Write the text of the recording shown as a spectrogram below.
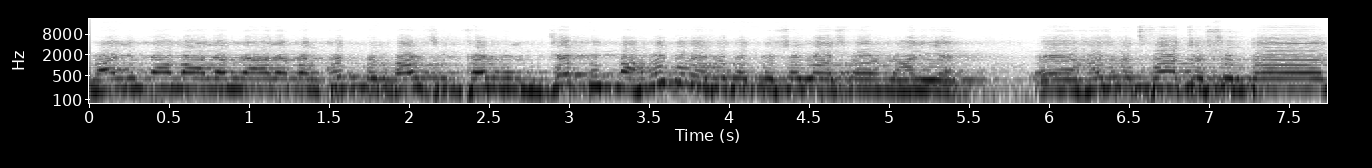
hadina معلمنا ما لم نعلم القطب الغوث الفرد المجدد محمود وفي قدس الله سبحانه العليا Hazret Fatih Sultan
